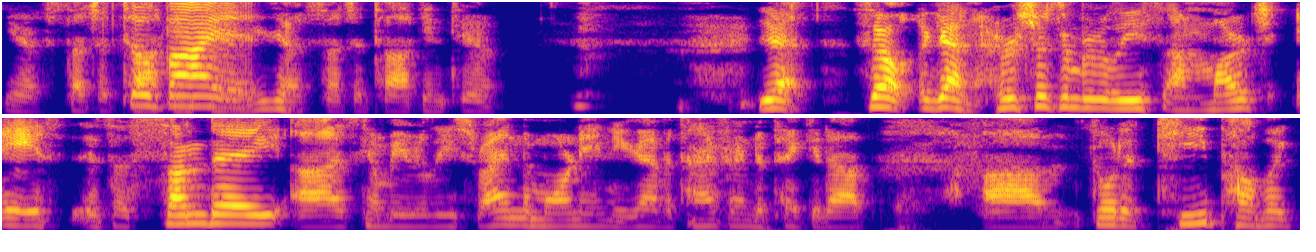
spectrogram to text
You have such a So talking buy to. it. You're gonna have such a talking to. yes. So again, her shirt's gonna be released on March 8th. It's a Sunday. Uh, it's gonna be released right in the morning. You're gonna have a time frame to pick it up. Um, go to teepublic,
